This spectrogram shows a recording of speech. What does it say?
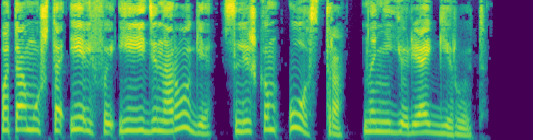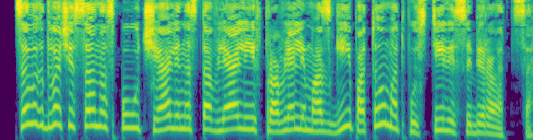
потому что эльфы и единороги слишком остро на нее реагируют. Целых два часа нас поучали, наставляли и вправляли мозги, потом отпустили собираться.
